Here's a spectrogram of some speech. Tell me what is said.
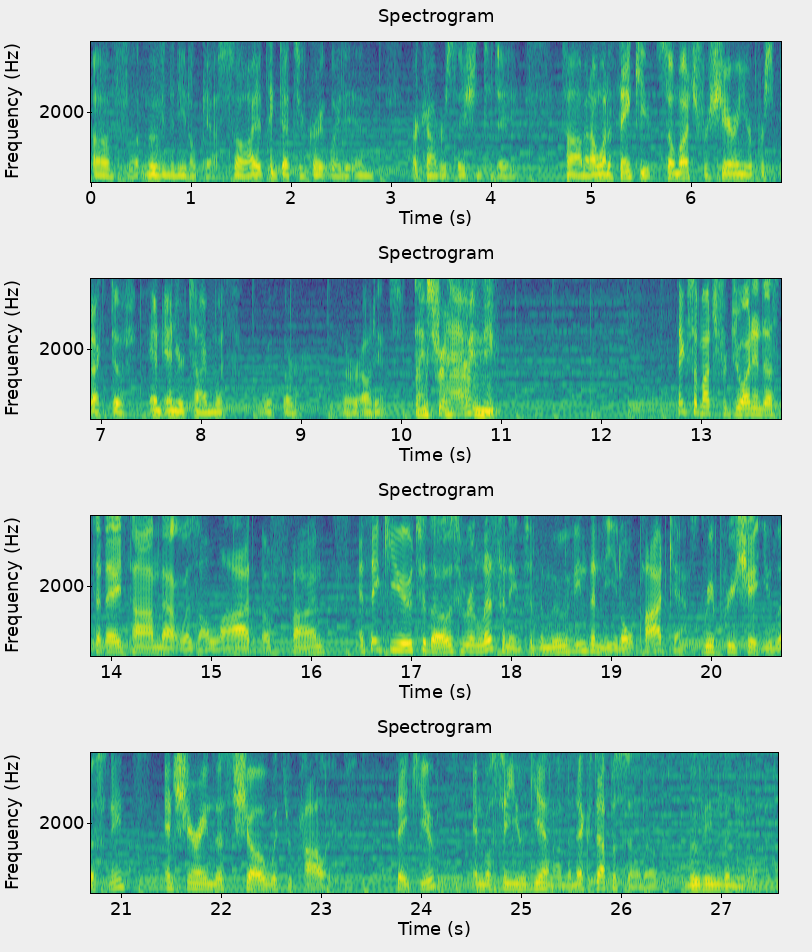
of uh, moving the needle guests. So I think that's a great way to end our conversation today, Tom. And I want to thank you so much for sharing your perspective and, and your time with, with, our, with our audience. Thanks for having me. Thanks so much for joining us today, Tom. That was a lot of fun. And thank you to those who are listening to the Moving the Needle podcast. We appreciate you listening and sharing this show with your colleagues. Thank you, and we'll see you again on the next episode of Moving the Needle.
